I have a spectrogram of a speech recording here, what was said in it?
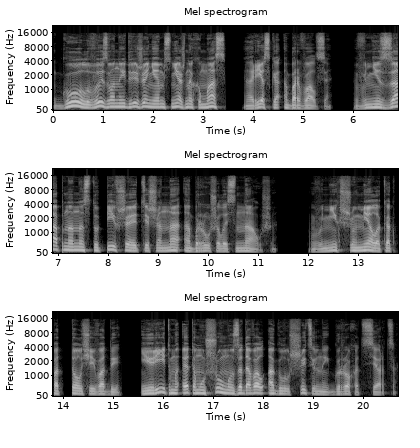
Гул, вызванный движением снежных масс, резко оборвался. Внезапно наступившая тишина обрушилась на уши. В них шумело, как под толщей воды, и ритм этому шуму задавал оглушительный грохот сердца.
